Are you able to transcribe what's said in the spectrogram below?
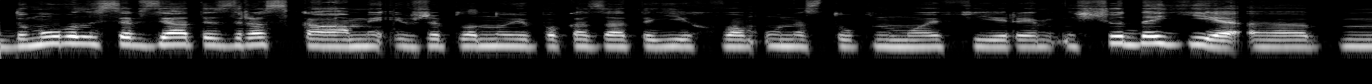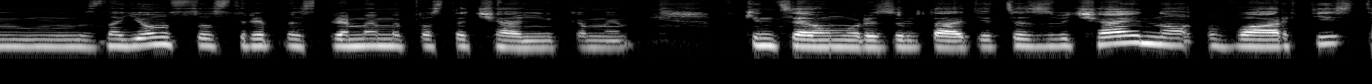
Домовилися взяти зразками і вже планую показати їх вам у наступному ефірі. Що дає е, знайомство з прямими постачальниками в кінцевому результаті? Це, звичайно, вартість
